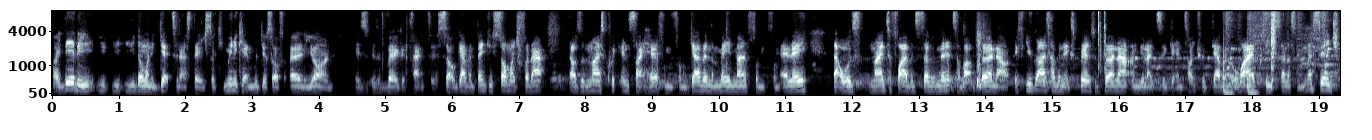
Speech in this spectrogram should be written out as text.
But ideally, you, you, you don't want to get to that stage. So communicating with yourself early on is, is a very good factor. So Gavin, thank you so much for that. That was a nice quick insight here from, from Gavin, the main man from, from LA. That was nine to five and seven minutes about burnout. If you guys have any experience with burnout and you'd like to get in touch with Gavin or Y, please send us a message,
